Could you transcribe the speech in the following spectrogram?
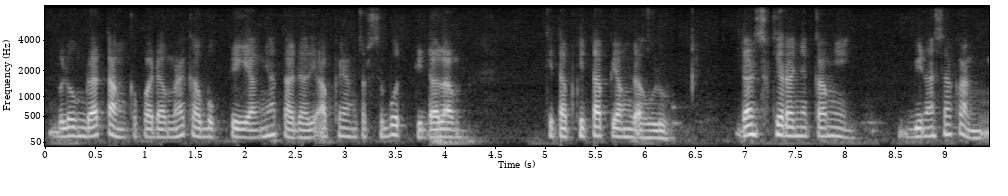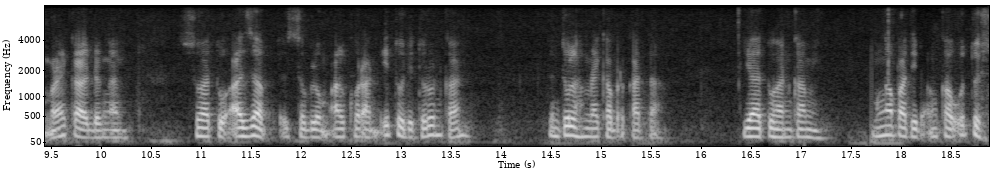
belum datang kepada mereka bukti yang nyata dari apa yang tersebut di dalam kitab-kitab yang dahulu? Dan sekiranya kami binasakan mereka dengan suatu azab sebelum Al-Quran itu diturunkan, tentulah mereka berkata, Ya Tuhan kami, mengapa tidak engkau utus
